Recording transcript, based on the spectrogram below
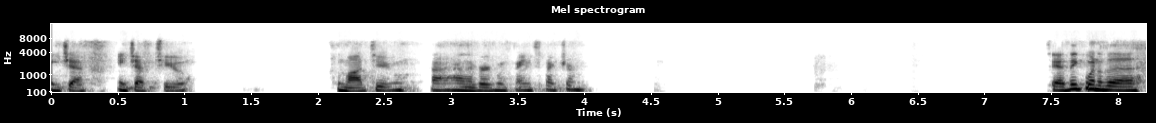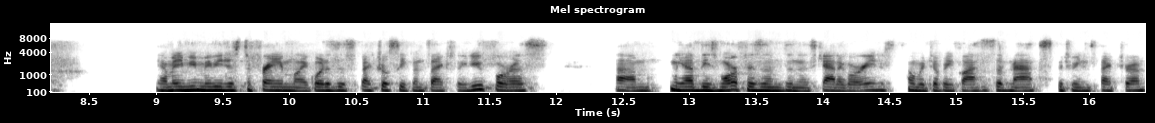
HF, HF2 from mod 2 uh, Eilenberg-MacLane spectrum. So I think one of the, yeah, maybe maybe just to frame like what does the spectral sequence actually do for us? Um, we have these morphisms in this category, just homotopy classes of maps between spectra.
